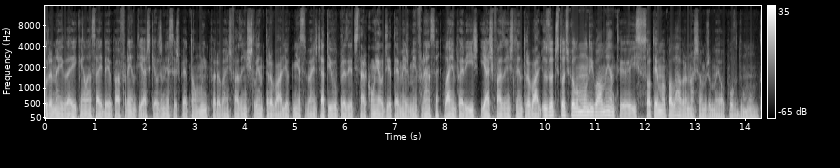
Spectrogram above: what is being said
segura na ideia e quem lança a ideia para a frente. E acho que eles, nesse aspecto, estão muito parabéns, fazem um excelente trabalho. Eu conheço bem, já tive o prazer de estar com eles, até mesmo em França, lá em Paris, e acho que fazem um excelente trabalho. Os outros todos pelo mundo igualmente, isso só tem uma palavra: nós somos o maior povo do mundo.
